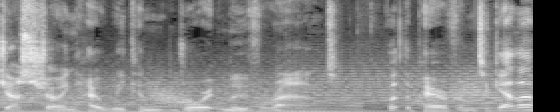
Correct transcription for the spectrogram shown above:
just showing how we can draw it move around. Put the pair of them together.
